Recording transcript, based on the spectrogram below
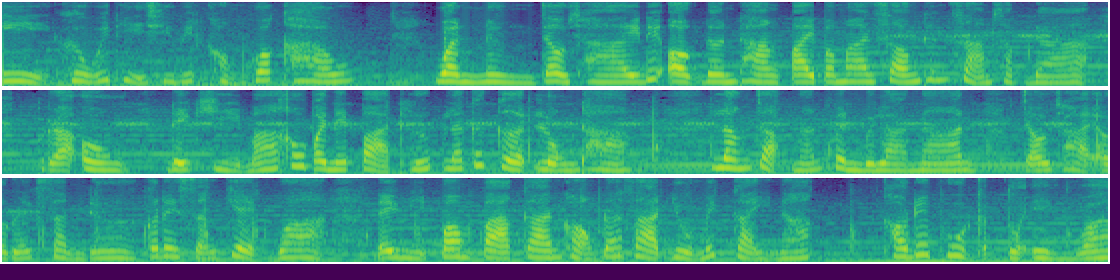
นี่คือวิถีชีวิตของพวกเขา วันหนึ่งเจ้าชายได้ออกเดินทางไปประมาณ2-3สัปดาห์ พระองค์ได้ขี่ม้าเข้าไปในป่าทึบและก็เกิดหลงทาง หลังจากนั้นเป็นเวลานาน เจ้าชายอเล็กซานเดอร์ก็ได้สังเกตว่าได้มีป้อมปราการของปราสาทอยู่ไม่ไกลนัก เขาได้พูดกับตัวเองว่า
